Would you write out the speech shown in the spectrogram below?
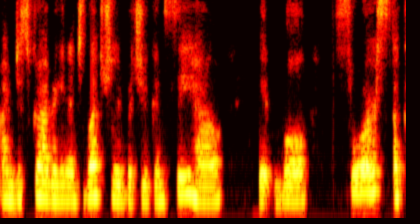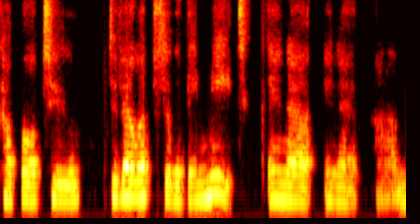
I'm describing it intellectually, but you can see how it will force a couple to develop so that they meet in a in a um,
